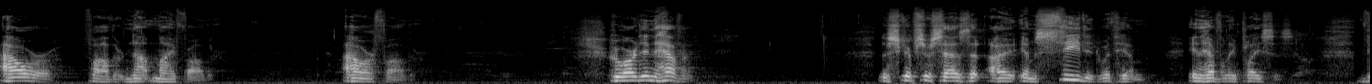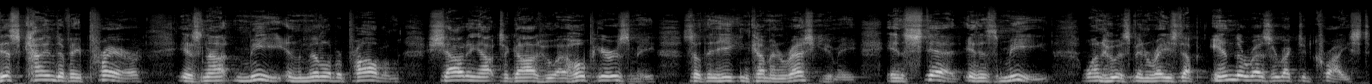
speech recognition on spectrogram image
Our Father, not my Father our Father, who art in heaven. The scripture says that I am seated with him in heavenly places. This kind of a prayer is not me in the middle of a problem shouting out to God, who I hope hears me, so that he can come and rescue me. Instead, it is me, one who has been raised up in the resurrected Christ,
